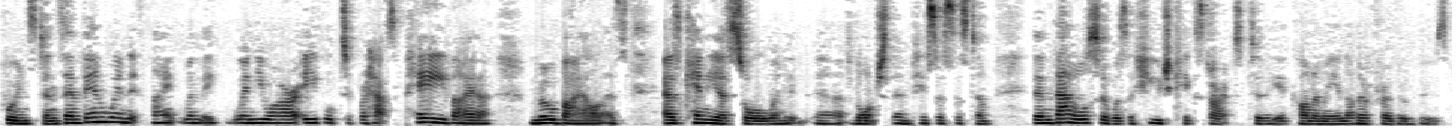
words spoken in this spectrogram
for instance. And then when, it, when, they, when you are able to perhaps pay via mobile as, as Kenya saw when it uh, launched the M-Pesa system, then that also was a huge kickstart to the economy, another further boost.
